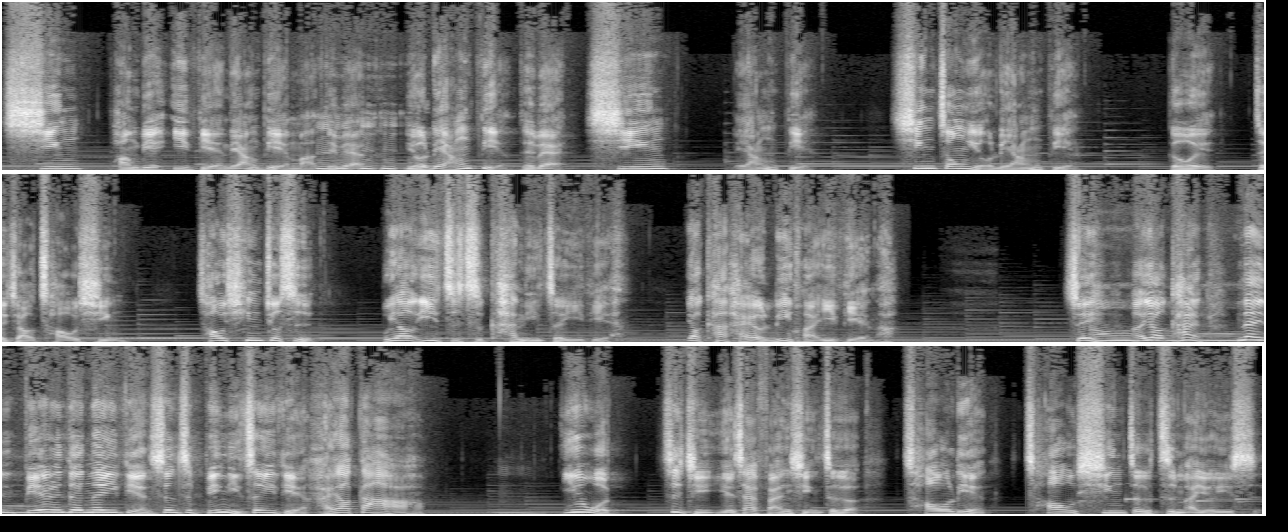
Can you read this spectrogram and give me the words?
心旁边一点两点嘛，对不对？嗯嗯嗯、有两点，对不对？心两点，心中有两点，各位，这叫操心。操心就是不要一直只看你这一点，要看还有另外一点啊。所以啊，要看那别人的那一点，甚至比你这一点还要大。嗯，因为我自己也在反省这个操练“操心”这个字蛮有意思。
